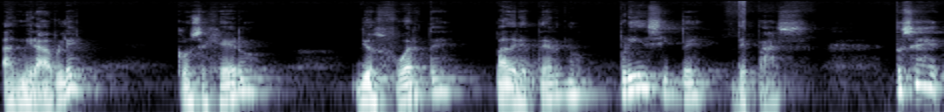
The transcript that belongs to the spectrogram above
admirable, consejero, Dios fuerte, Padre eterno, príncipe de paz. Entonces,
